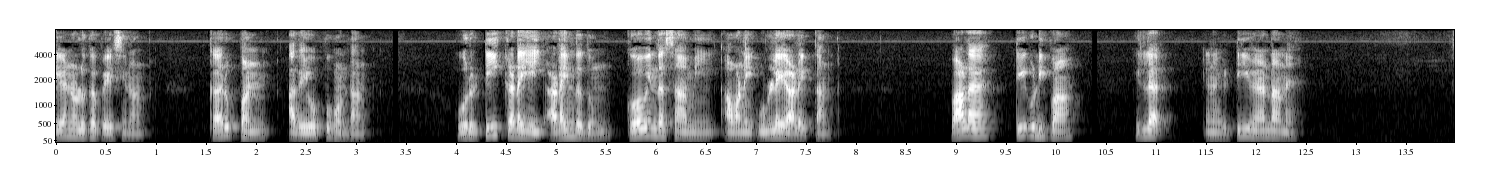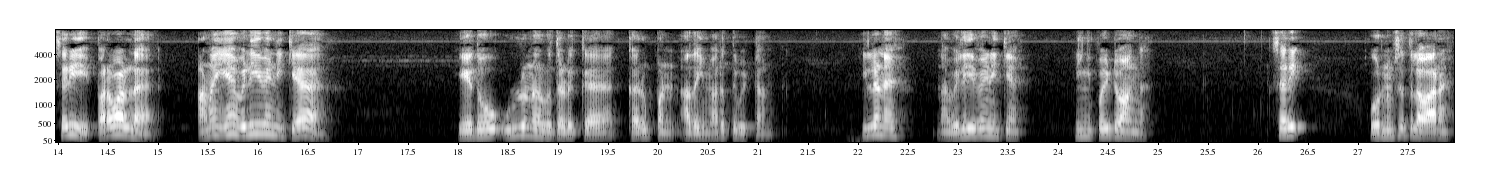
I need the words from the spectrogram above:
தேனொழுக்க பேசினான். கருப்பன் அதை ஒப்புக்கொண்டான். ஒரு டீ கடையை அடைந்ததும் கோவிந்தசாமி அவனை உள்ளே அழைத்தான். வாழ டீ குடிப்பான் இல்லை எனக்கு டீ வேண்டானே. சரி பரவாயில்ல. ஆனால் ஏன் வெளியவே நிற்க ஏதோ உள்ளுணர்வு தடுக்க கருப்பன் அதை மறுத்து விட்டான். இல்லைண்ணே நான் வெளியவே நிற்கேன் நீங்கள் போயிட்டு வாங்க. சரி ஒரு நிமிஷத்தில் வாரேன்.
